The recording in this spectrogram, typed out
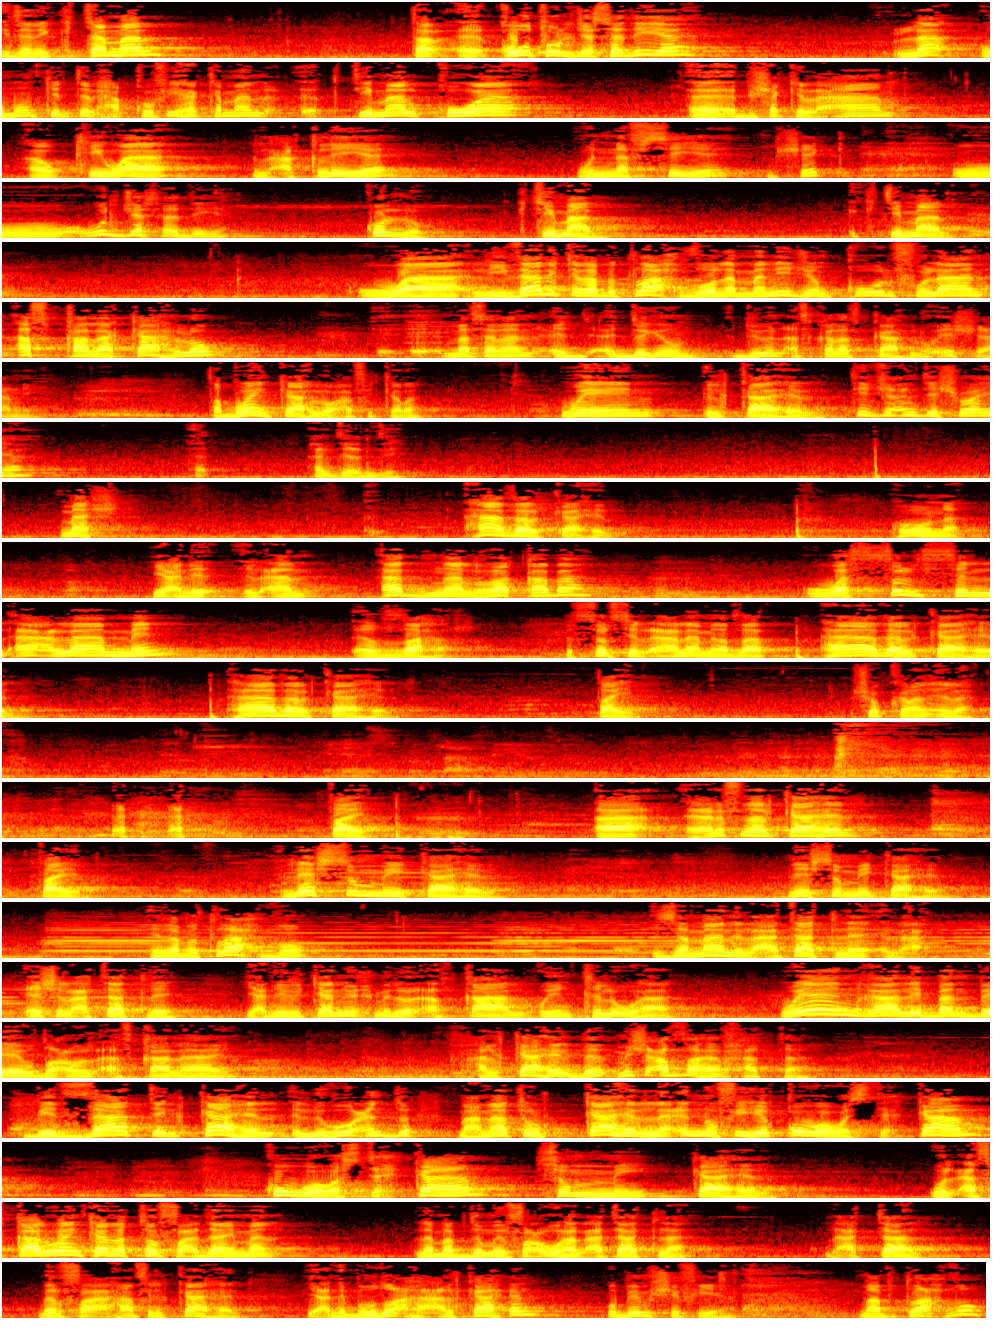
إذا اكتمل قوته الجسدية لا وممكن تلحقوا فيها كمان اكتمال قوى آه، بشكل عام أو قوى العقلية والنفسية بشكل والجسدية كله. اكتمال. اكتمال. ولذلك إذا بتلاحظوا لما نيجي نقول فلان أثقل كاهله مثلا الديون الديون أثقلت كاهله إيش يعني؟ طب وين كاهله على فكرة؟ وين الكاهل؟ تيجي عندي شوية؟ عندي عندي. ماشي. هذا الكاهل. هنا. يعني الآن أدنى الرقبة. والثلث الأعلى من الظهر. الثلث الأعلى من الظهر. هذا الكاهل. هذا الكاهل. طيب. شكرا لك. طيب. آه عرفنا الكاهل؟ طيب. ليش سمي كاهل؟ ليش سمي كاهل؟ إذا بتلاحظوا زمان العتاتلة الع... إيش العتاتلة يعني اللي كانوا يحملوا الأثقال وينقلوها. وين غالبا بيوضعوا الأثقال هاي؟ على الكاهل ب... مش على الظهر حتى. بالذات الكاهل اللي هو عنده معناته الكاهل لأنه فيه قوة واستحكام قوة واستحكام سمي كاهل. والأثقال وين كانت ترفع دائما لما بدهم يرفعوها العتاتله العتال. بيرفعها في الكاهل. يعني بوضعها على الكاهل وبيمشي فيها. ما بتلاحظوا؟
